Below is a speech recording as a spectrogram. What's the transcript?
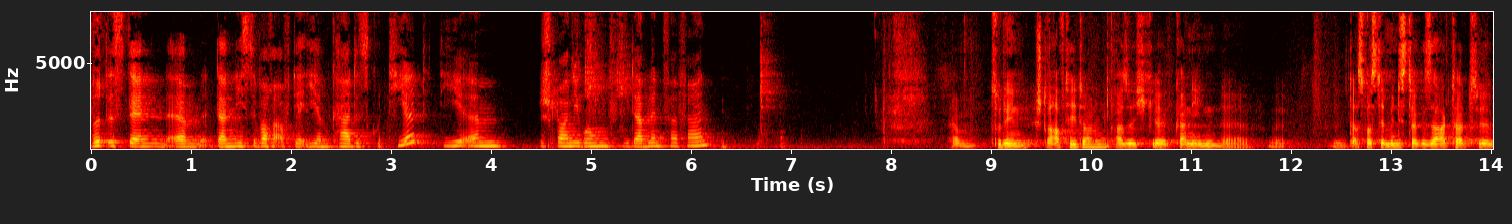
wird es denn ähm, dann nächste Woche auf der IMK diskutiert, die ähm, Beschleunigung für die Dublin-Verfahren? Ähm, zu den Straftätern. Also ich äh, kann Ihnen äh, das, was der Minister gesagt hat, äh,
